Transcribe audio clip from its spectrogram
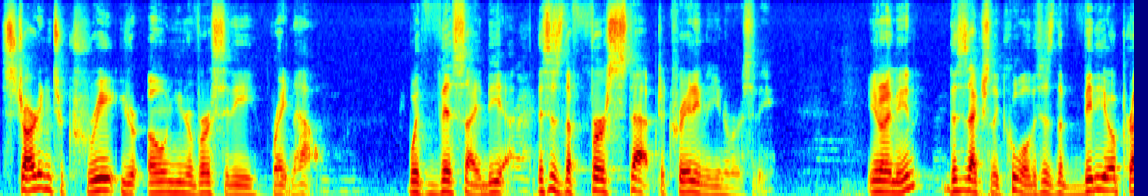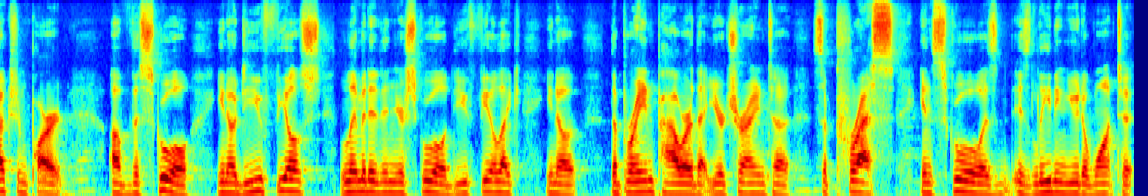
starting to create your own university right now mm-hmm. with this idea. This is the first step to creating the university. You know what I mean? This is actually cool. This is the video production part of the school. You know, do you feel limited in your school? Do you feel like, you know, the brain power that you're trying to suppress in school is is leading you to want to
